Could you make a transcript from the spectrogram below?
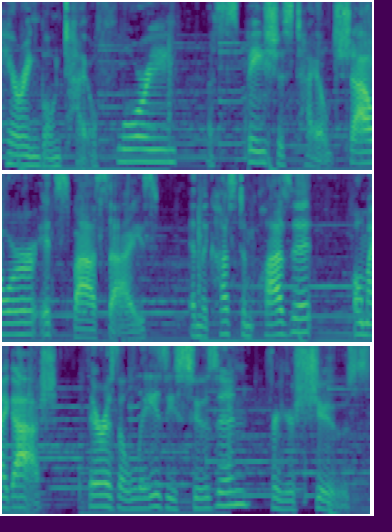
Herringbone tile flooring, a spacious tiled shower, it's spa sized. And the custom closet, oh my gosh, there is a lazy Susan for your shoes.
